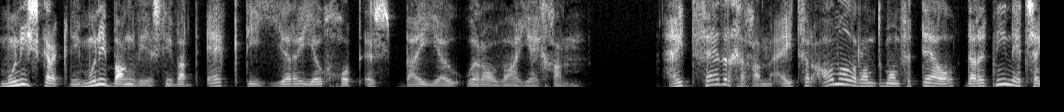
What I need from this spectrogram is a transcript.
Moenie skrik nie, moenie bang wees nie, want ek, die Here jou God, is by jou oral waar jy gaan. Hy het verder gegaan. Hy het vir almal rondom hom vertel dat dit nie net sy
